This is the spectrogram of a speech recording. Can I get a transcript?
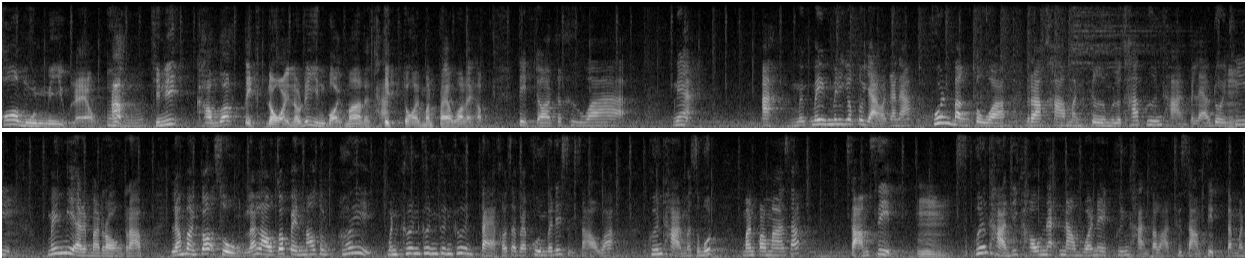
ข้อมูลมีอยู่แล้วอะอือหือทีนี้คำว่าติดดอยเราได้ยินบ่อยมากเลยค่ะติดดอยมันแปลว่าอะไรครับ ติดดอยก็คือว่าเนี่ยอะไม่ไม่ไม่ได้ยกตัวอย่างแล้วกันนะหุ้นบางตัวราคามันเกินมูลค่าพื้นฐานไปแล้ว โดยที่อืม ไม่มีอะไรมารองรับ แล้วมันก็สูงแล้วเราก็เป็นเมาส์ตรงเฮ้ยมันขึ้นขึ้นขึ้นขึ้น แต่เขาใจะแบบคุณไม่ได้ศึกษาว่า พื้นฐานมันสมมติมันประมาณสัก 30อืมพื้นฐานที่เขาแนะนำไว้ในพื้นฐานตลาดคือ 30 แต่มัน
